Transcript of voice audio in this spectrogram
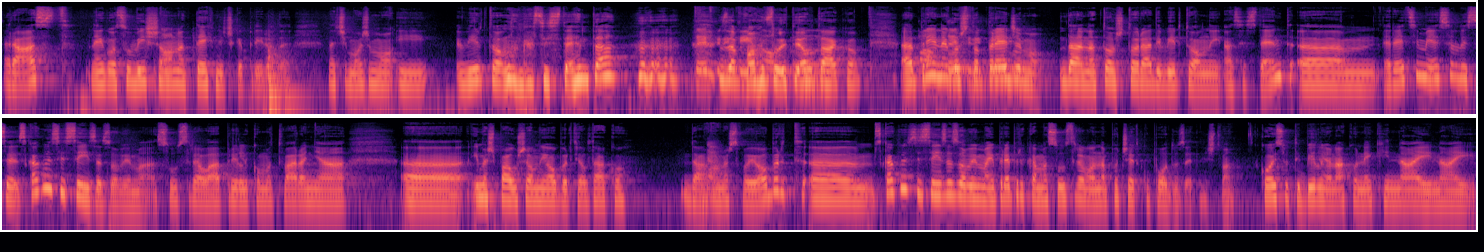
rast, nego su više ona tehničke prirode. Znači možemo i virtualnog asistenta zaposliti, jel tako? Prije nego što pređemo da, na to što radi virtualni asistent, um, reci mi jesi li se, s kakvim si se izazovima susrela prilikom otvaranja, imaš paušalni obrt, jel tako? Da, imaš svoj obrt. s kakvim si se izazovima i preprekama susrela na početku poduzetništva? Koji su ti bili onako neki naj, naj,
